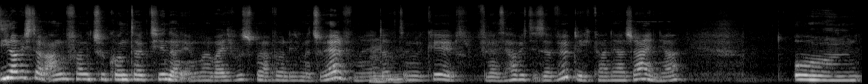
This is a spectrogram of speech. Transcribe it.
Die habe ich dann angefangen zu kontaktieren dann irgendwann, weil ich wusste mir einfach nicht mehr zu helfen. Ich dachte, okay, vielleicht habe ich das ja wirklich, kann ja sein, ja. Und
